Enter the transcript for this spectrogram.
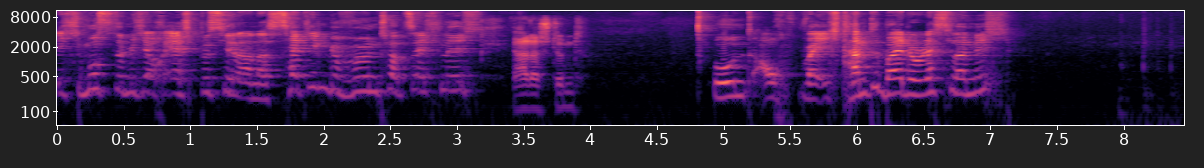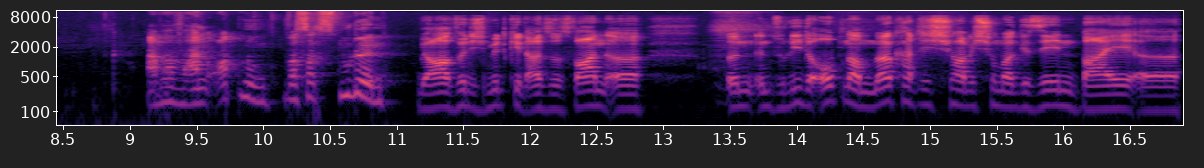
Ich musste mich auch erst ein bisschen an das Setting gewöhnen, tatsächlich. Ja, das stimmt. Und auch, weil ich kannte beide Wrestler nicht. Aber war in Ordnung. Was sagst du denn? Ja, würde ich mitgehen. Also es war ein, äh, ein, ein solider Opener. Merck hatte ich, habe ich schon mal gesehen bei äh,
